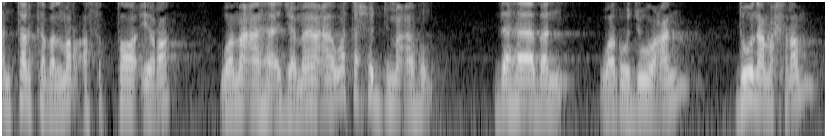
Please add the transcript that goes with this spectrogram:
أن تركب المرأة في الطائرة ومعها جماعة وتحج معهم ذهابا ورجوعا دون محرم.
